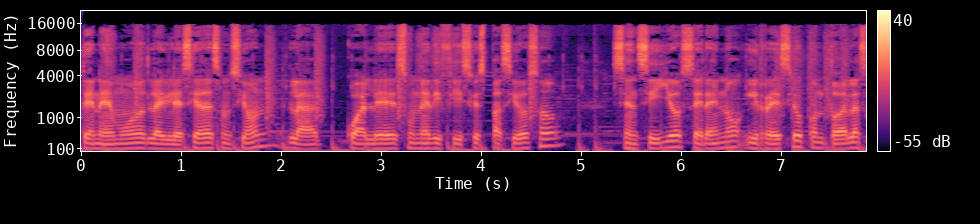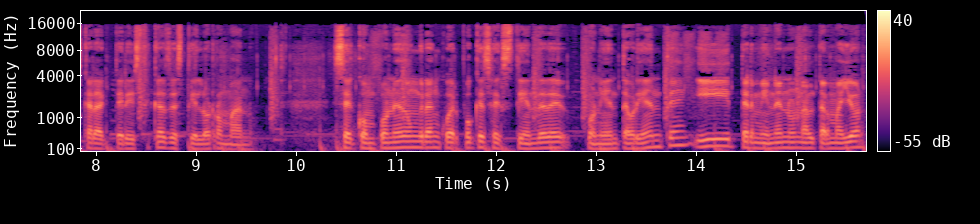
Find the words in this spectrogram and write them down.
tenemos la iglesia de Asunción, la cual es un edificio espacioso, sencillo, sereno y recio con todas las características de estilo romano. Se compone de un gran cuerpo que se extiende de poniente a oriente y termina en un altar mayor.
